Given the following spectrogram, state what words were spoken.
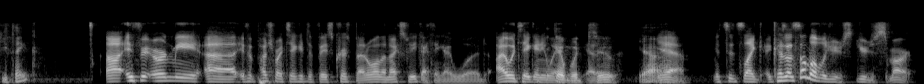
you think? Uh, if it earned me, uh, if it punched my ticket to face Chris Benoit the next week, I think I would. I would take anyway. I, I would too. It. Yeah. Yeah. It's it's like because on some level you're just, you're just smart.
